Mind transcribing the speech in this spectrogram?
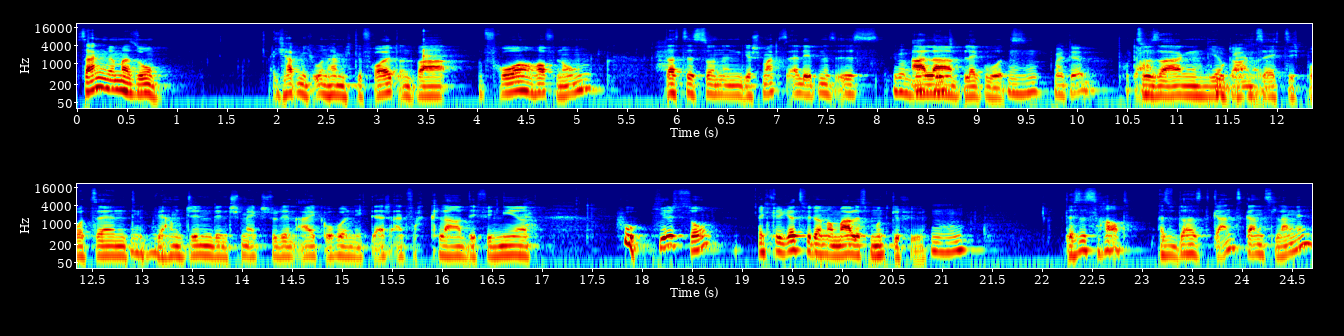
Sagen wir mal so, ich habe mich unheimlich gefreut und war froher Hoffnung, dass das so ein Geschmackserlebnis ist, à la Blackwood. Blackwoods. Mhm. Weil der brutal. Zu sagen, hier Brutal brennt halt. 60 Prozent, wir haben Gin, den schmeckst du, den Alkohol nicht, der ist einfach klar definiert. Puh, hier ist so, ich kriege jetzt wieder normales Mundgefühl. Mhm. Das ist hart. Also du hast ganz, ganz lange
